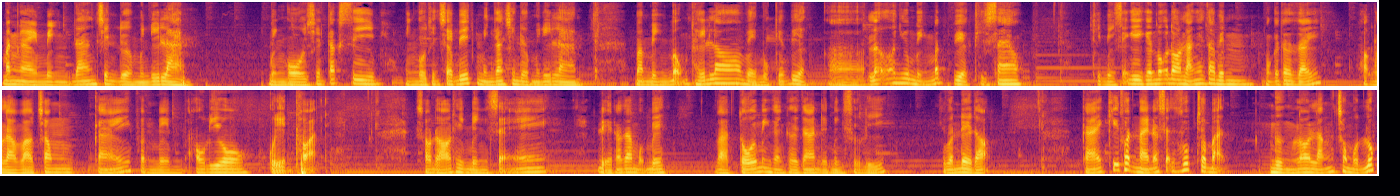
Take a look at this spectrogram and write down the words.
ban ngày mình đang trên đường mình đi làm. Mình ngồi trên taxi mình ngồi trên xe buýt mình đang trên đường mình đi làm. Và mình bỗng thấy lo về một cái việc uh, lỡ như mình mất việc thì sao? Thì mình sẽ ghi cái nỗi lo lắng ra bên một cái tờ giấy hoặc là vào trong cái phần mềm audio của điện thoại. Sau đó thì mình sẽ để nó ra một bên và tối mình dành thời gian để mình xử lý cái vấn đề đó. Cái kỹ thuật này nó sẽ giúp cho bạn ngừng lo lắng trong một lúc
